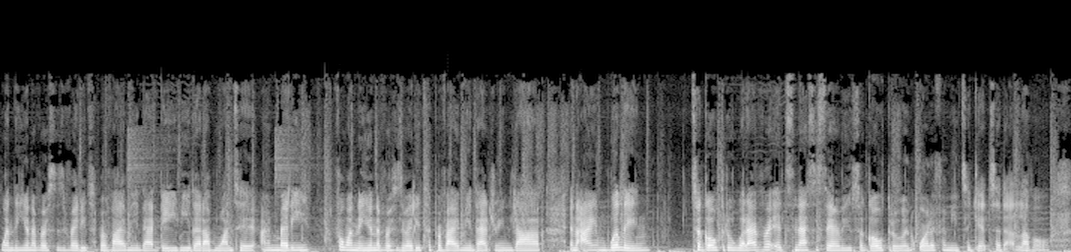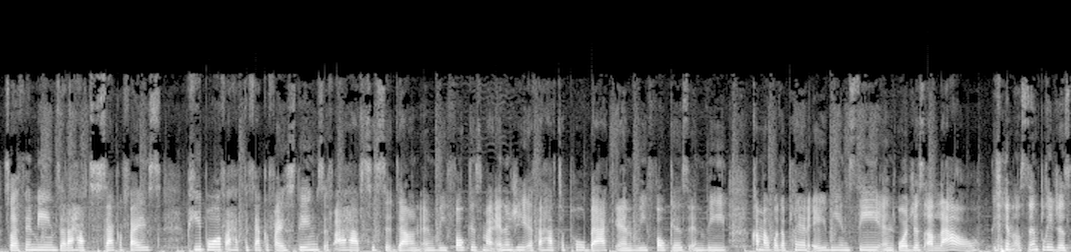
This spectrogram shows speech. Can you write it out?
when the universe is ready to provide me that baby that I've wanted. I'm ready for when the universe is ready to provide me that dream job. And I am willing to go through whatever it's necessary to go through in order for me to get to that level. So if it means that I have to sacrifice people, if I have to sacrifice things, if I have to sit down and refocus my energy, if I have to pull back and refocus and re come up with a plan A, B, and C and or just allow, you know, simply just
